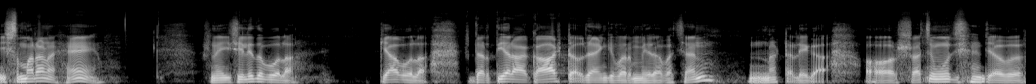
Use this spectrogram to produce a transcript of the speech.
स्मरण है। उसने इसीलिए तो बोला। क्या बोला? धरती और आकाश टल जाएँगे पर मेरा वचन न टलेगा। और सचमुच जब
